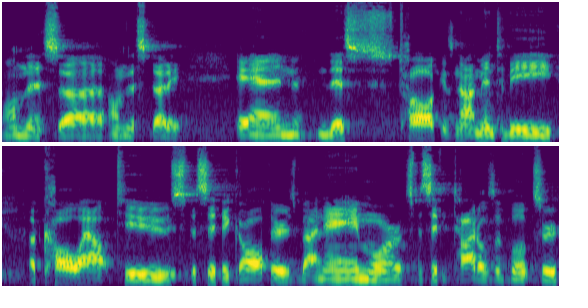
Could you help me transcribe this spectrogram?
on this uh, on this study, and this talk is not meant to be a call out to specific authors by name or specific titles of books or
